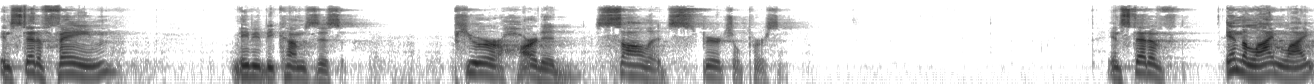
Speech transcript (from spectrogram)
Instead of fame, maybe becomes this pure hearted, solid spiritual person. Instead of in the limelight,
